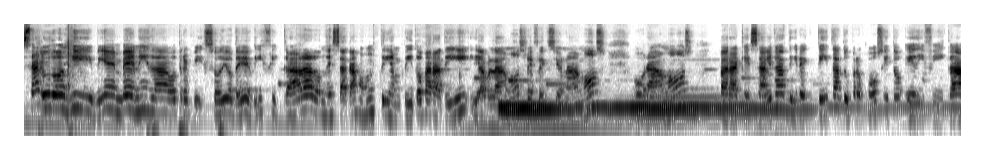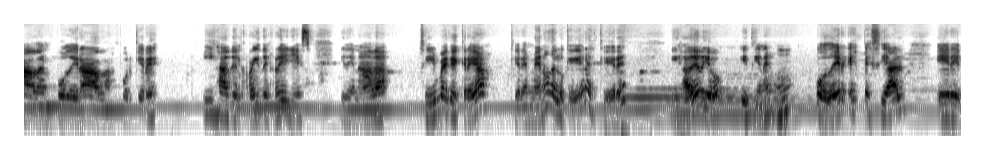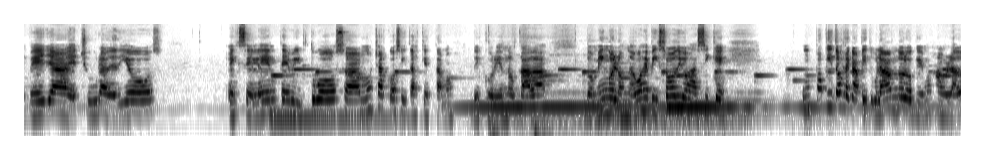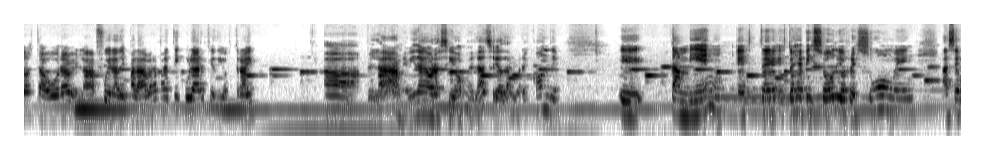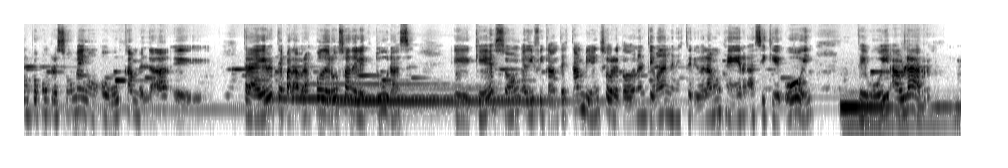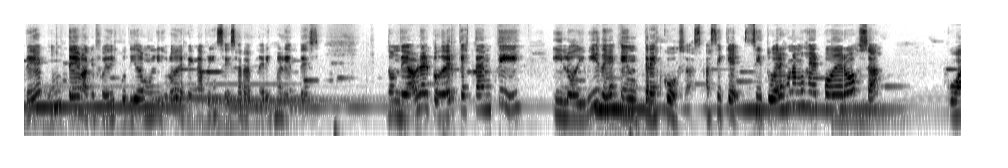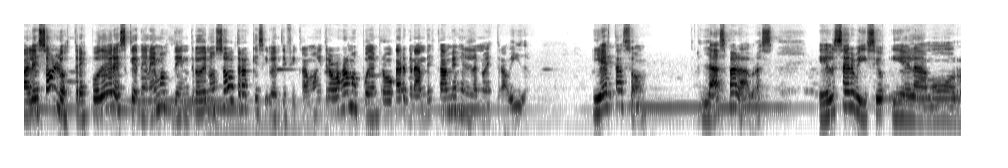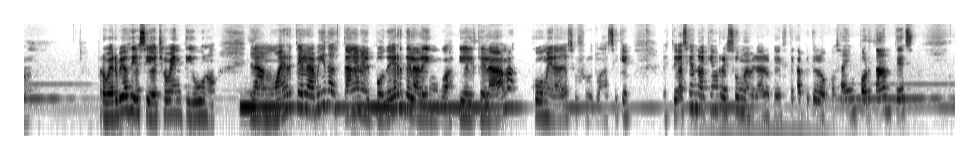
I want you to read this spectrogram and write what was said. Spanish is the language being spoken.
Saludos y bienvenida a otro episodio de Edificada, donde sacas un tiempito para ti y hablamos, reflexionamos, oramos para que salgas directita tu propósito edificada, empoderada, porque eres hija del Rey de Reyes y de nada sirve que creas que eres menos de lo que eres, que eres hija de Dios y tienes un poder especial eres bella, hechura de Dios, excelente, virtuosa, muchas cositas que estamos descubriendo cada domingo en los nuevos episodios. Así que un poquito recapitulando lo que hemos hablado hasta ahora, ¿verdad? Fuera de palabras particulares que Dios trae a, a mi vida en oración, ¿verdad? Soy Adálvaro Conde. Eh, también este, estos episodios resumen, hacen un poco un resumen o, buscan, ¿verdad? Eh, traerte palabras poderosas de lecturas eh, que son edificantes también, sobre todo en el tema del Ministerio de la Mujer. Así que hoy te voy a hablar de un tema que fue discutido en un libro de Reina Princesa Daphneris Meléndez, donde habla el poder que está en ti y lo divide en tres cosas. Así que si tú eres una mujer poderosa, ¿cuáles son los tres poderes que tenemos dentro de nosotras que si identificamos y trabajamos pueden provocar grandes cambios en la, nuestra vida? Y estas son las palabras, el servicio y el amor. Proverbios 18, 21. La muerte y la vida están en el poder de la lengua y el que la ama comerá de sus frutos. Así que Estoy haciendo aquí un resumen, ¿verdad? Lo que es este capítulo, cosas importantes.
